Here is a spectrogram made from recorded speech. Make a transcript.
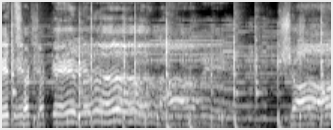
કે છટકેલ લાવે. શાન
